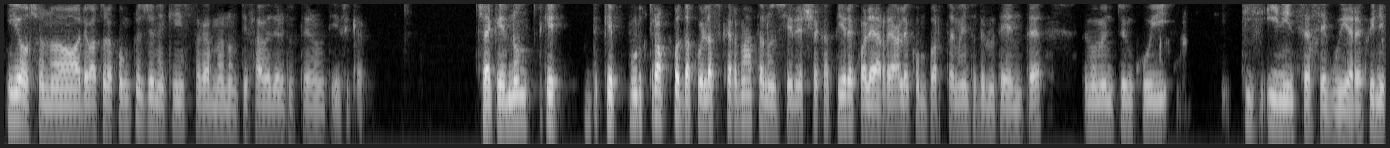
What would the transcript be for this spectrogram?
Io sono arrivato alla conclusione che Instagram non ti fa vedere tutte le notifiche. Cioè che, non, che, che purtroppo da quella schermata non si riesce a capire qual è il reale comportamento dell'utente nel momento in cui ti inizia a seguire, quindi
